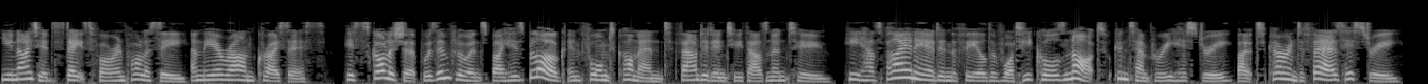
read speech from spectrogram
United States foreign policy, and the Iran crisis. His scholarship was influenced by his blog, Informed Comment, founded in 2002. He has pioneered in the field of what he calls not contemporary history, but current affairs history.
